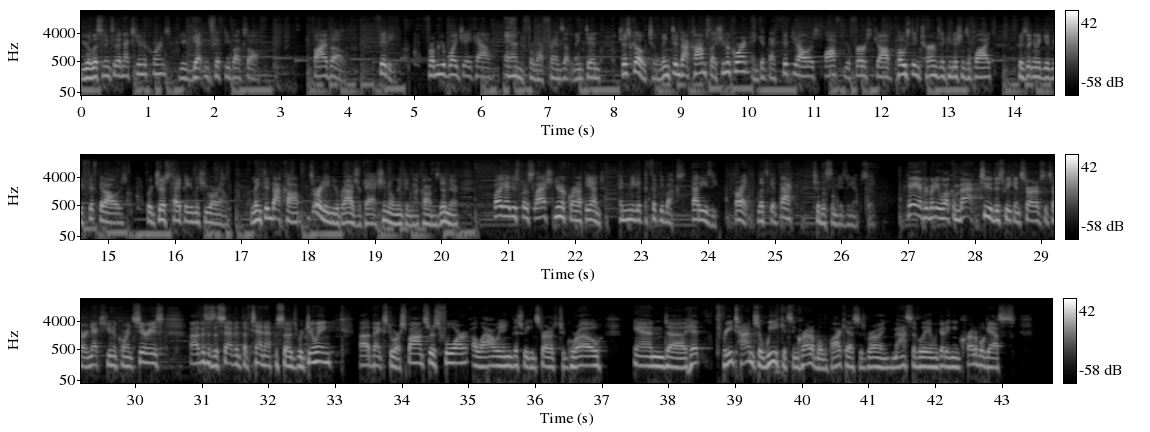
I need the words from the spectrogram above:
You're listening to the next unicorns. You're getting 50 bucks off. 50 50 from your boy Jay Cal and from our friends at LinkedIn. Just go to linkedin.com slash unicorn and get that $50 off your first job posting. Terms and conditions apply because they're going to give you $50 for just typing in this URL. LinkedIn.com. It's already in your browser cache. You know LinkedIn.com is in there. All you gotta do is put a slash unicorn at the end, and then you get the 50 bucks. That easy. All right, let's get back to this amazing episode. Hey, everybody, welcome back to This Week in Startups. It's our next unicorn series. Uh, this is the seventh of 10 episodes we're doing. Uh, thanks to our sponsors for allowing This Week in Startups to grow and uh, hit three times a week. It's incredible. The podcast is growing massively, and we're getting incredible guests.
